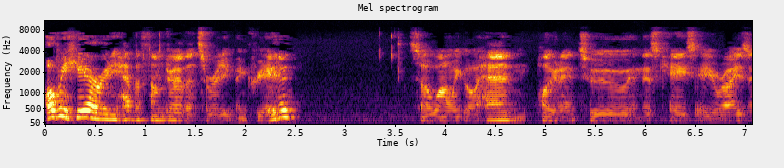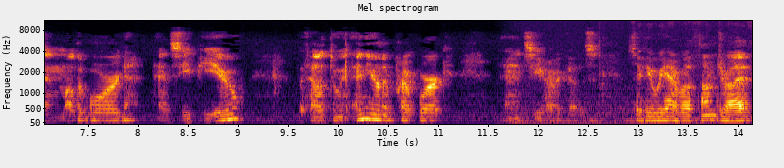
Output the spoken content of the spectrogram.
over here, I already have a thumb drive that's already been created. So why don't we go ahead and plug it into, in this case, a Ryzen motherboard and CPU without doing any other prep work and see how it goes. So here we have a thumb drive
